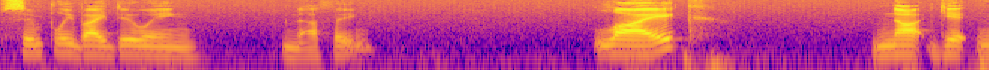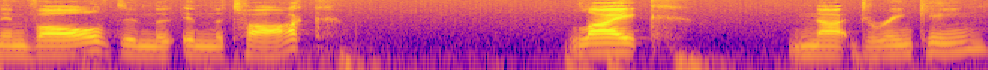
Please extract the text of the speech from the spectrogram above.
simply by doing nothing? Like not getting involved in the in the talk, like not drinking.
